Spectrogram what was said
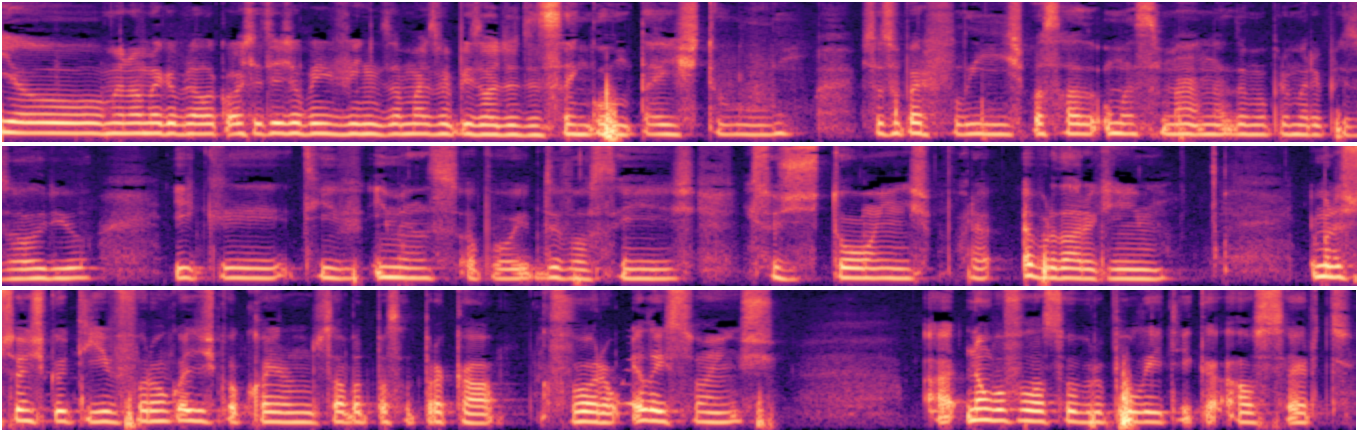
Eu, meu nome é Gabriela Costa e sejam bem-vindos a mais um episódio de Sem Contexto. Estou super feliz, passado uma semana do meu primeiro episódio e que tive imenso apoio de vocês e sugestões para abordar aqui. E uma das sugestões que eu tive foram coisas que ocorreram no sábado passado para cá, que foram eleições. Ah, não vou falar sobre política ao certo,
